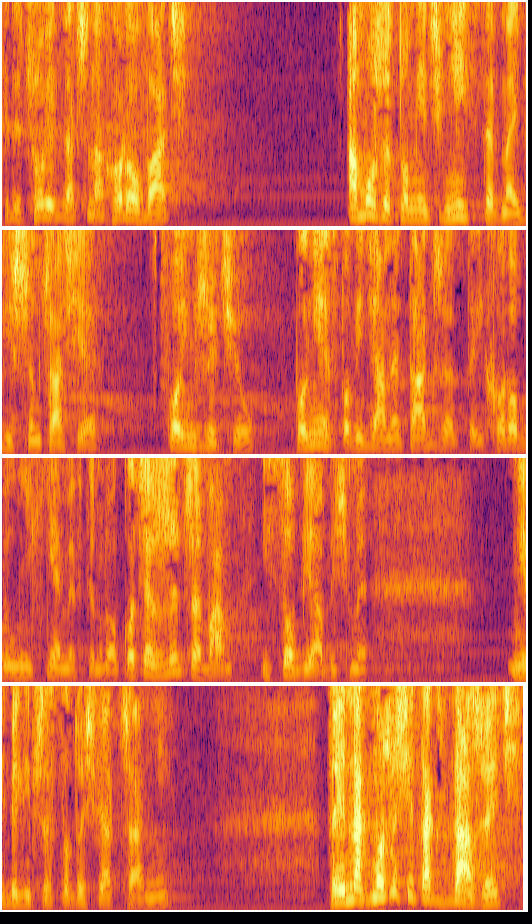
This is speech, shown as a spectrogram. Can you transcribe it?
Kiedy człowiek zaczyna chorować, a może to mieć miejsce w najbliższym czasie w Twoim życiu, bo nie jest powiedziane tak, że tej choroby unikniemy w tym roku, chociaż życzę Wam i sobie, abyśmy nie byli przez to doświadczani, to jednak może się tak zdarzyć,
